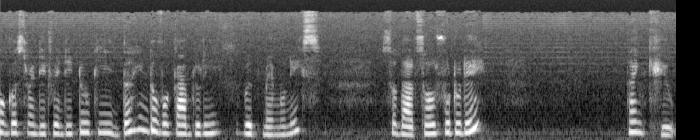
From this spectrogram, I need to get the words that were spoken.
अगस्त 2022 की the Hindu vocabulary with mnemonics so that's all for today thank you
